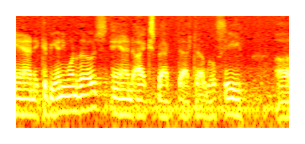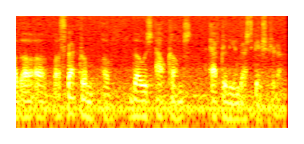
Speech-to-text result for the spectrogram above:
And it could be any one of those, and I expect that uh, we'll see uh, the, uh, a spectrum of those outcomes after the investigations are done.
